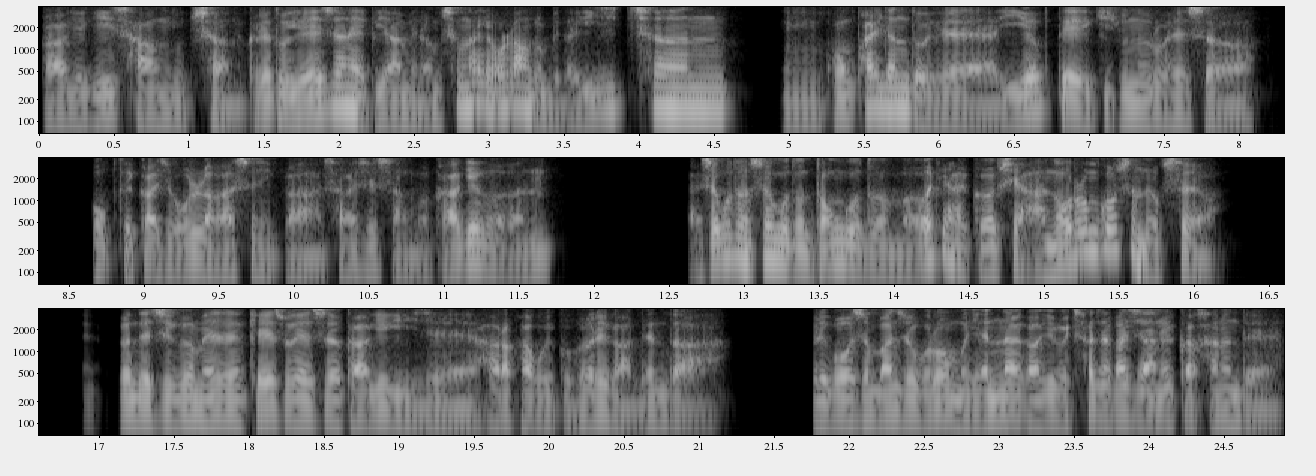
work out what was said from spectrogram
가격이 4억 6천 그래도 예전에 비하면 엄청나게 올라간 겁니다. 2008년도에 2억대 기준으로 해서 5억대까지 올라갔으니까 사실상 뭐 가격은 서구든 서구든 동구든 뭐 어디 할 것 없이 안 오른 곳은 없어요. 그런데 지금 계속해서 가격이 이제 하락하고 있고 거래가 안 된다. 그리고 전반적으로 뭐 옛날 가격을 찾아가지 않을까 하는데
